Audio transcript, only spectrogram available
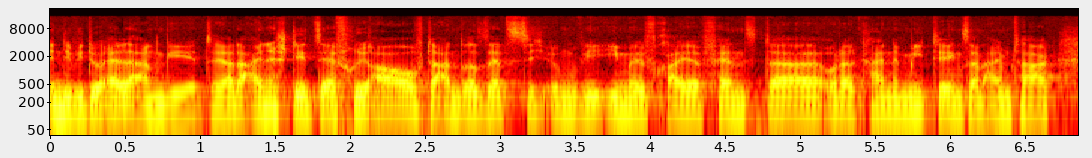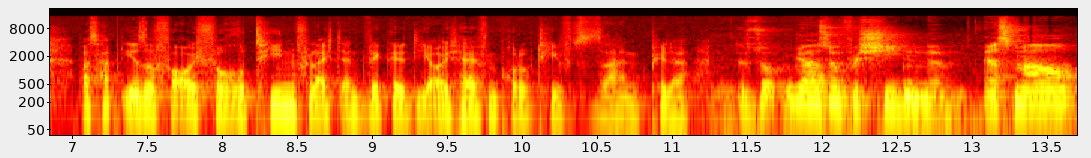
individuell angeht. Ja, der eine steht sehr früh auf, der andere setzt sich irgendwie E-Mail-freie Fenster oder keine Meetings an einem Tag. Was habt ihr so für euch für Routinen vielleicht entwickelt, die euch helfen, produktiv zu sein, Peter? So, ja, so verschiedene. Erstmal,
